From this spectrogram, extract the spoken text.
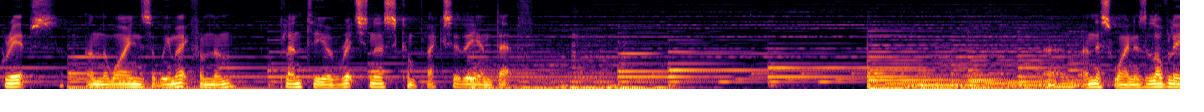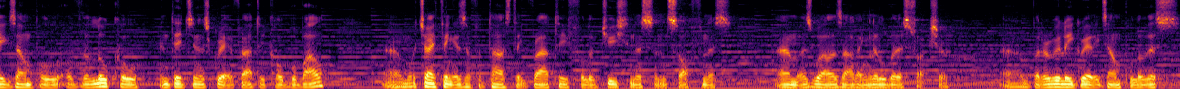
grapes and the wines that we make from them plenty of richness, complexity and depth. Um, and this wine is a lovely example of the local indigenous grape variety called Bobal, um, which I think is a fantastic variety full of juiciness and softness, um, as well as adding a little bit of structure. Um, but a really great example of this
